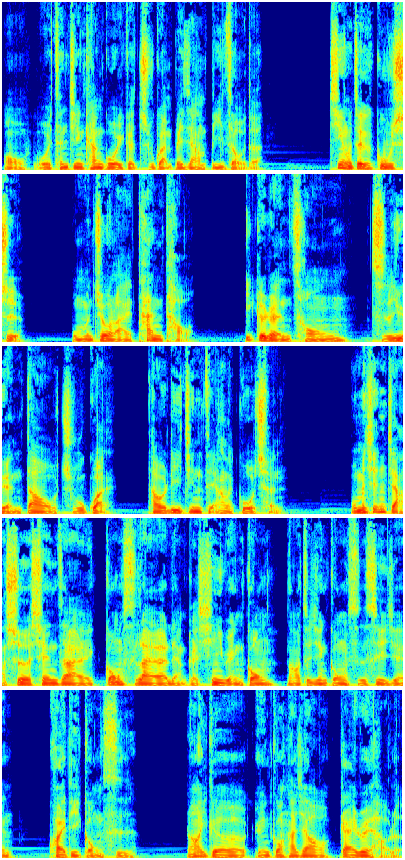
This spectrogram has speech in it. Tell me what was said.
哦，我曾经看过一个主管被这样逼走的。经由这个故事，我们就来探讨一个人从职员到主管，他会历经怎样的过程。我们先假设现在公司来了两个新员工，然后这间公司是一间快递公司，然后一个员工他叫盖瑞好了，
